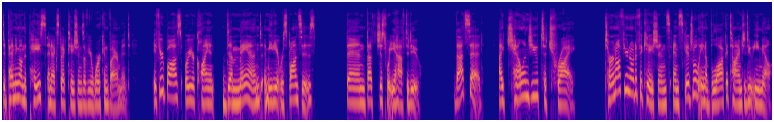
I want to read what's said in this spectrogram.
depending on the pace and expectations of your work environment. If your boss or your client demand immediate responses, then that's just what you have to do. That said, I challenge you to try. Turn off your notifications and schedule in a block of time to do email.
